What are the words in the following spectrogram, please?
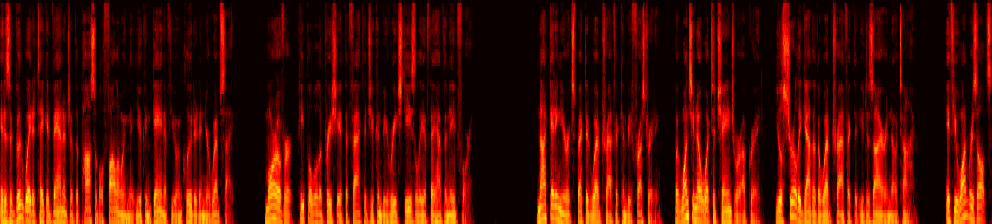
it is a good way to take advantage of the possible following that you can gain if you include it in your website. Moreover, people will appreciate the fact that you can be reached easily if they have the need for it. Not getting your expected web traffic can be frustrating, but once you know what to change or upgrade, you'll surely gather the web traffic that you desire in no time. If you want results,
